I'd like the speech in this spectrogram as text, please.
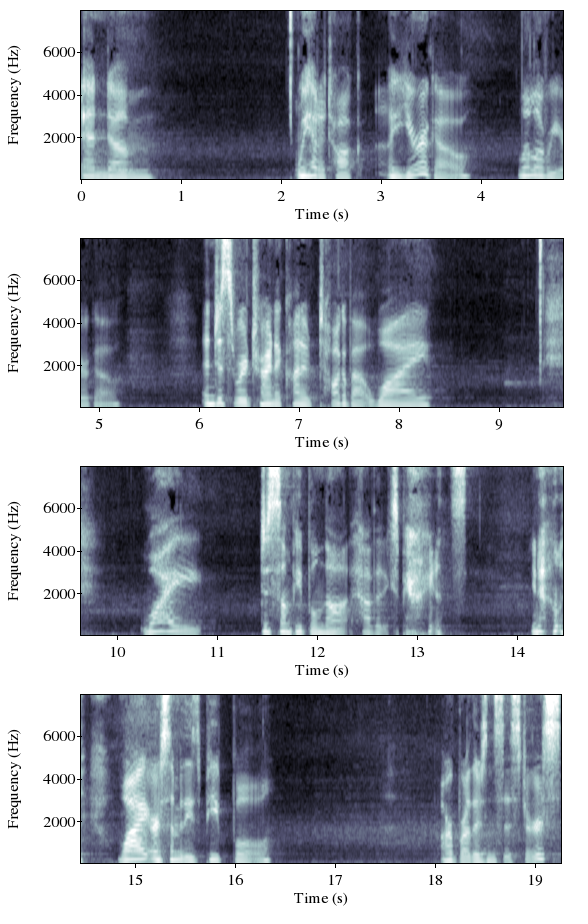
And um, we had a talk a year ago, a little over a year ago, and just we're trying to kind of talk about why why do some people not have that experience? You know, like, why are some of these people our brothers and sisters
